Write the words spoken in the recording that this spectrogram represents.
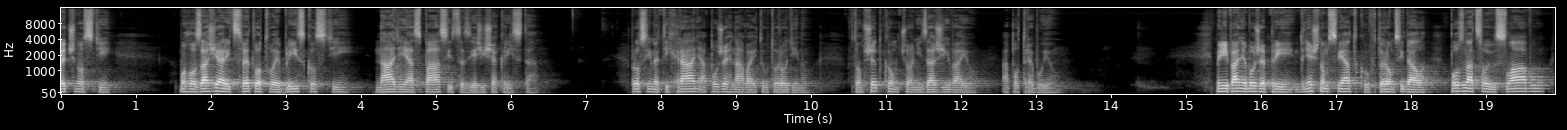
väčšnosti mohlo zažiariť svetlo Tvojej blízkosti, nádeja spásy cez Ježiša Krista. Prosíme Ty, chráň a požehnávaj túto rodinu v tom všetkom, čo oni zažívajú a potrebujú. Milý Pane Bože, pri dnešnom sviatku, v ktorom si dal poznať svoju slávu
